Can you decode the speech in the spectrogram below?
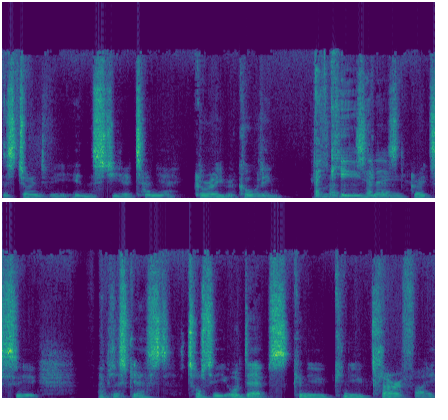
has joined me in the studio. Tanya, great recording Thank you. Hello. guest. Great to see you. Fabulous guest, Totty or Debs. Can you can you clarify,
